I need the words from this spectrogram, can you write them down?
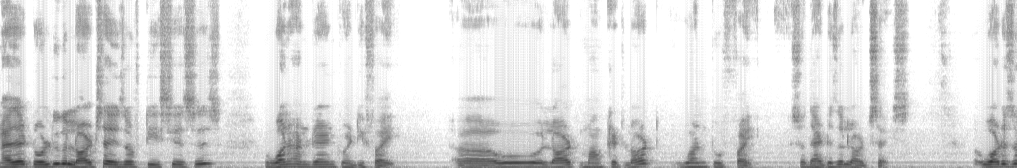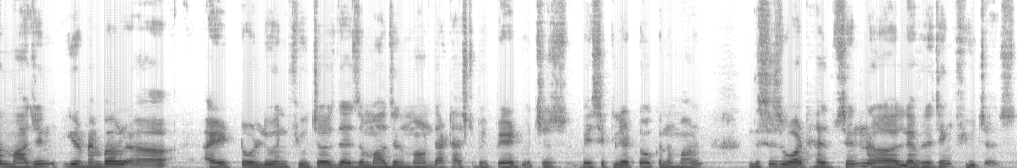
As I told you, the lot size of TCS is 125. Uh, lot market lot 125. so that is the lot size what is the margin you remember uh, i told you in futures there's a margin amount that has to be paid which is basically a token amount this is what helps in uh, leveraging futures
